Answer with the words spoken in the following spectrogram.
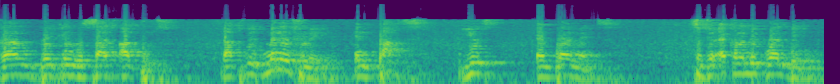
groundbreaking research output that will meaningfully impact youth employment, socio-economic well-being,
